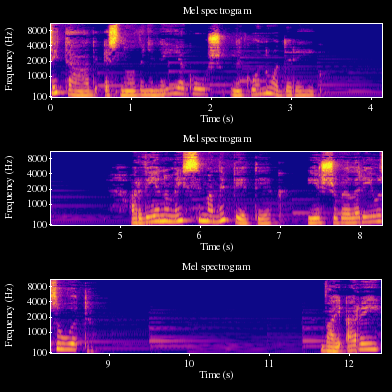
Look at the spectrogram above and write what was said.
citādi es no viņa neiegūšu neko noderīgu. Ar vienu misi man nepietiek, iešu vēl arī uz otru. Vai arī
